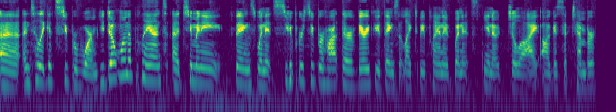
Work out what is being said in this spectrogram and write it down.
uh, until it gets super warm. You don't want to plant uh, too many things when it's super, super hot. There are very few things that like to be planted when it's, you know, July, August, September.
